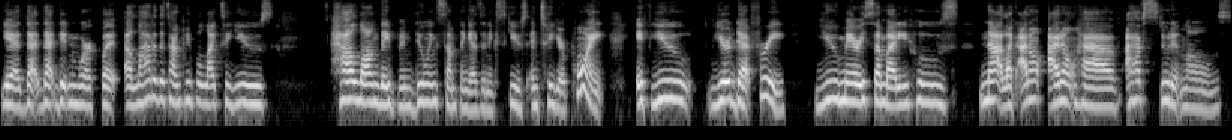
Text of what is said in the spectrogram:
yeah that that didn't work. But a lot of the time people like to use how long they've been doing something as an excuse. And to your point, if you you're debt free, you marry somebody who's not like I don't I don't have I have student loans,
